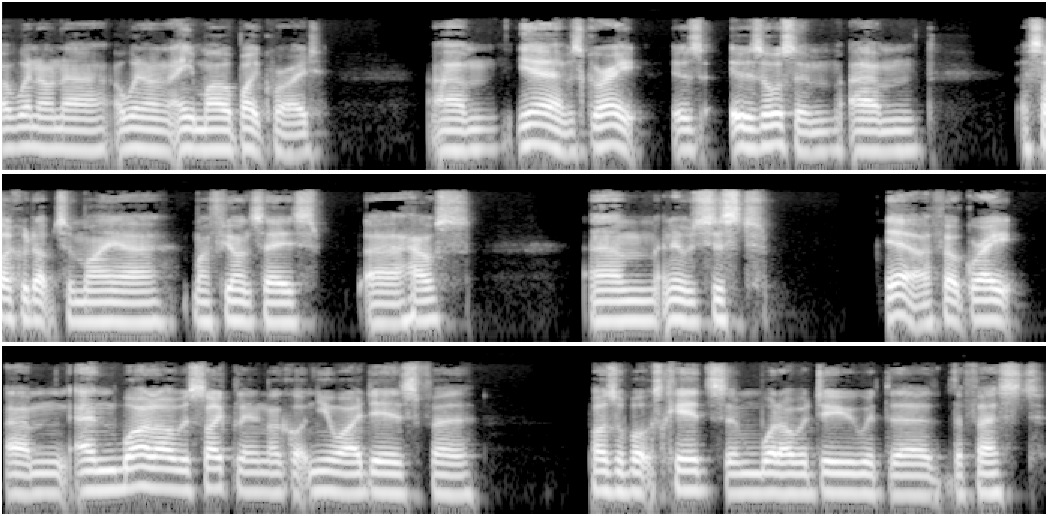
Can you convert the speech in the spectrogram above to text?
I went on a I went on an eight mile bike ride. Um, yeah, it was great. It was it was awesome. Um, I cycled up to my uh, my fiance's uh, house, um, and it was just yeah, I felt great. Um, and while I was cycling, I got new ideas for Puzzle Box Kids and what I would do with the the first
